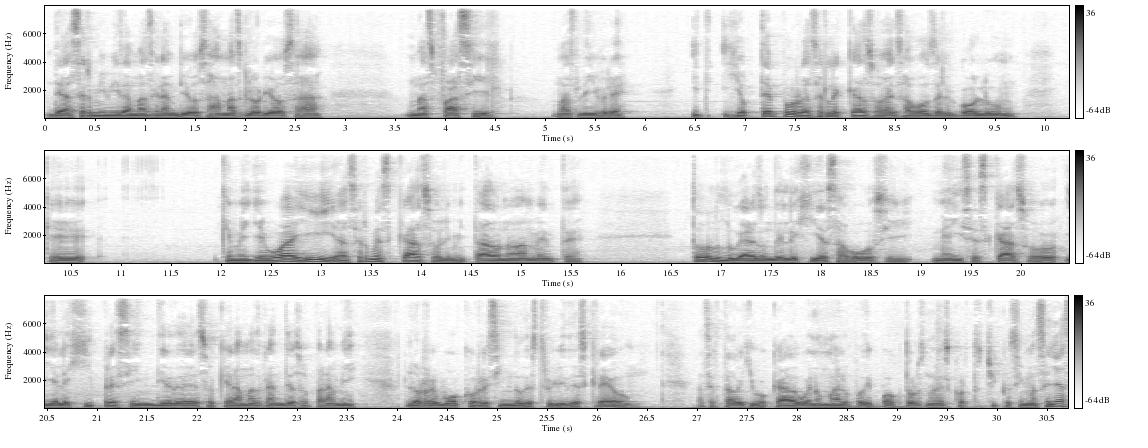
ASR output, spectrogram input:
de hacer mi vida más grandiosa, más gloriosa, más fácil, más libre, y, opté por hacerle caso a esa voz del Gollum que, que me llevó ahí a hacerme escaso, limitado nuevamente. Todos los lugares donde elegí esa voz y me hice escaso y elegí prescindir de eso que era más grandioso para mí, lo revoco, rescindo, destruyo y descreo. Acertado, equivocado, bueno, malo, podipoc, todos los nueve cortos, chicos y más allá.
